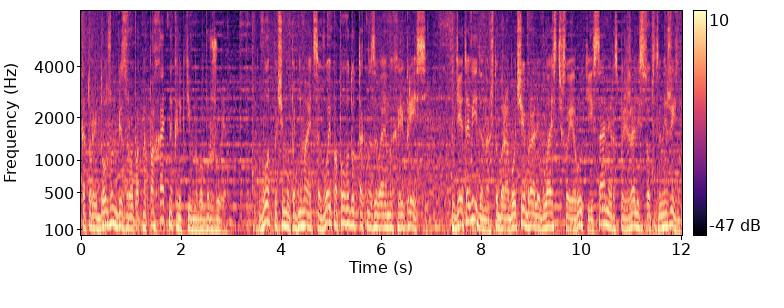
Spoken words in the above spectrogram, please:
который должен безропотно пахать на коллективного буржуя. Вот почему поднимается вой по поводу так называемых репрессий. Где это видано, чтобы рабочие брали власть в свои руки и сами распоряжались собственной жизнью.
